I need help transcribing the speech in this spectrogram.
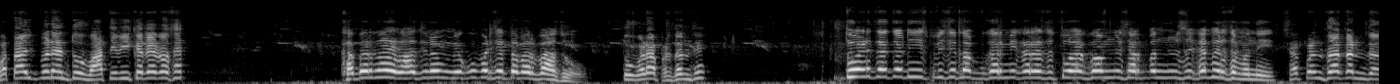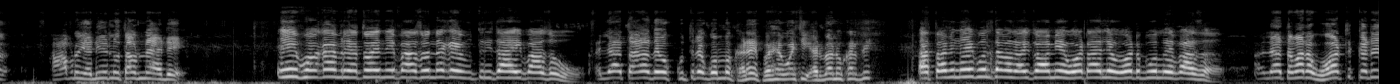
બતાવવી પડે ને તું વાત એવી કરેલો છે? ખબર નહીં રાજીનામું મેકવું પડશે તમારે પાછું. તું વડાપ્રધાન છે? તોડતા તો ડીએસપી જેટલા ગરમી કરે છે તું આ ગામનું સરપંચનું છે ખબર છે મને. સરપંચ સાકન આપણું હેડી એટલું તારું ના હેડે એ ભોગામ રહેતો હોય નહીં પાછો ને કઈ ઉતરી જાય પાછો. એટલે તારા દેવો કૂતરા ગોમમાં ઘણા ભય હોય છે અડવાનું કરી દે આ તમે નહીં બોલતા બસ તો અમે વોટ આલે વોટ બોલે પાછા. એટલે તમારા વોટ કરે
